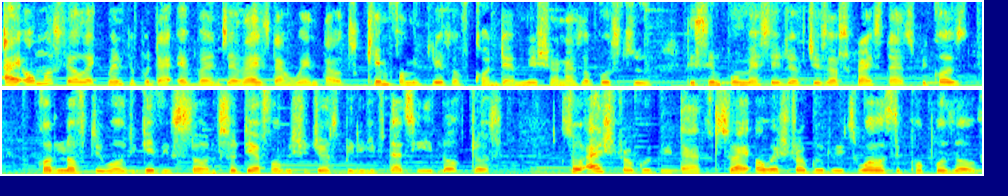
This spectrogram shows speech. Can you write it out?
I almost felt like many people that evangelized and went out came from a place of condemnation as opposed to the simple message of Jesus Christ that because God loved the world, He gave His Son, so therefore we should just believe that He loved us. So I struggled with that. So I always struggled with what was the purpose of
